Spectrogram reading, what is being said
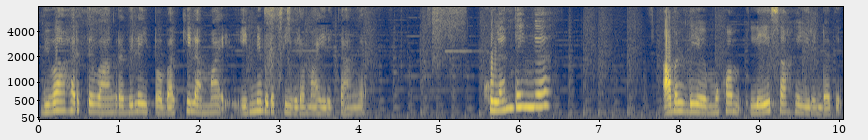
விவாகரத்து வாங்குறதுல இப்போ வக்கீல் அம்மா என்னை விட தீவிரமாக இருக்காங்க. குழந்தைங்க? அவளுடைய முகம் லேசாக இருண்டது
